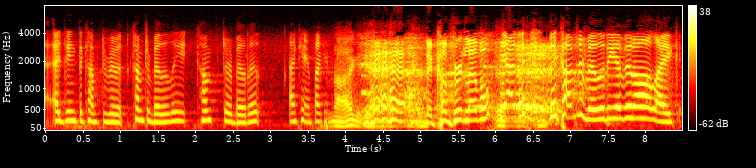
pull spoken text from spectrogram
I think the comfortability, comfortability, comfortability. I can't fucking. No, I get yeah. the comfort level. yeah, the, the comfortability of it all, like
